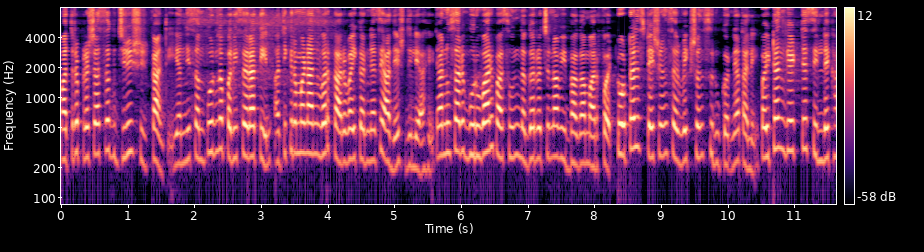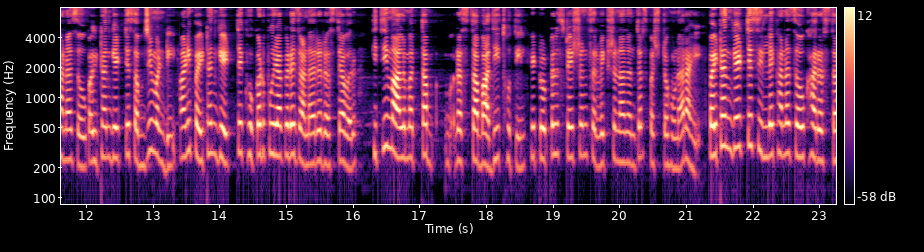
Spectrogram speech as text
मात्र प्रशासक जी. श्रीकांत यांनी संपूर्ण परिसरातील अतिक्रमणांवर कारवाई करण्याचे आदेश दिले आहेत. त्यानुसार गुरुवारपासून नगररचना विभागामार्फत टोटल स्टेशन सर्वेक्षण सुरू करण्यात आले. पैठण गेट ते सिल्लेखाना चौक पैठण गेट ते सब्जी मंडी आणि पैठण गेट ते खोकडपुऱ्याकडे जाणाऱ्या रस्त्यावर किती मालमत्ता रस्ता बाधित होतील हे टोटल स्टेशन सर्वेक्षणानंतर स्पष्ट होणार आहे. पैठण गेट ते सिल्लेखाना चौक हा रस्ता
